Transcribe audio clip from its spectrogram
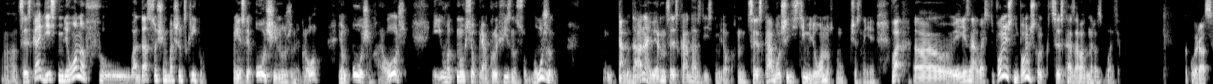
ЦСКА 10 миллионов отдаст с очень большим скрипом. Если очень нужен игрок, и он очень хороший, и вот, ну, все, прям кровь бизнесу нужен, тогда, наверное, ЦСКА даст 10 миллионов. ЦСКА больше 10 миллионов, ну, честно, я... Ва... Э, я не знаю, Вася, ты помнишь, не помнишь, сколько ЦСКА за Вагнера заплатил? Какой раз?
